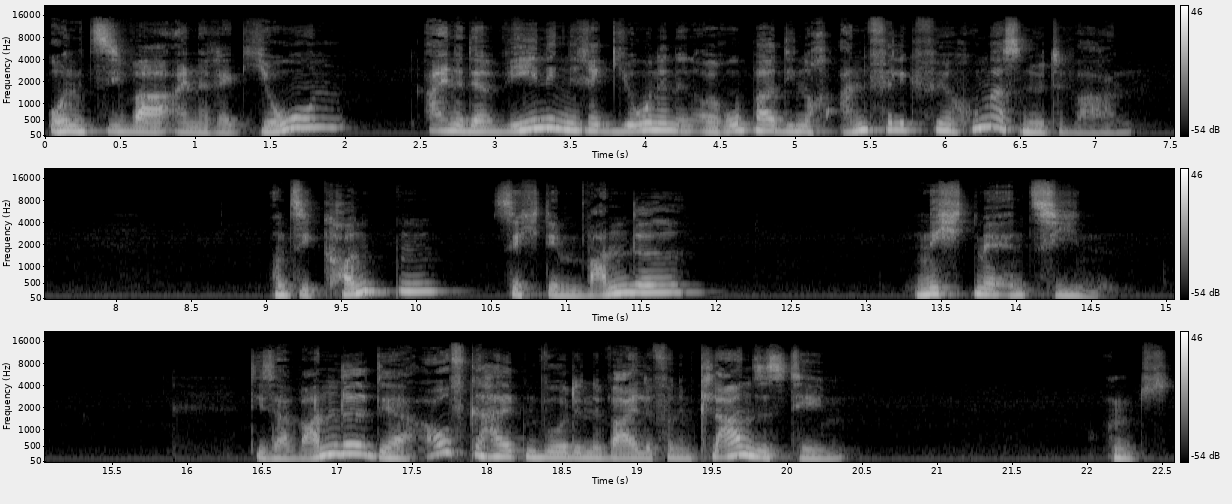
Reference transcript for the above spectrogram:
Und sie war eine Region, eine der wenigen Regionen in Europa, die noch anfällig für Hungersnöte waren. Und sie konnten sich dem Wandel nicht mehr entziehen. Dieser Wandel, der aufgehalten wurde eine Weile von dem Clansystem und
